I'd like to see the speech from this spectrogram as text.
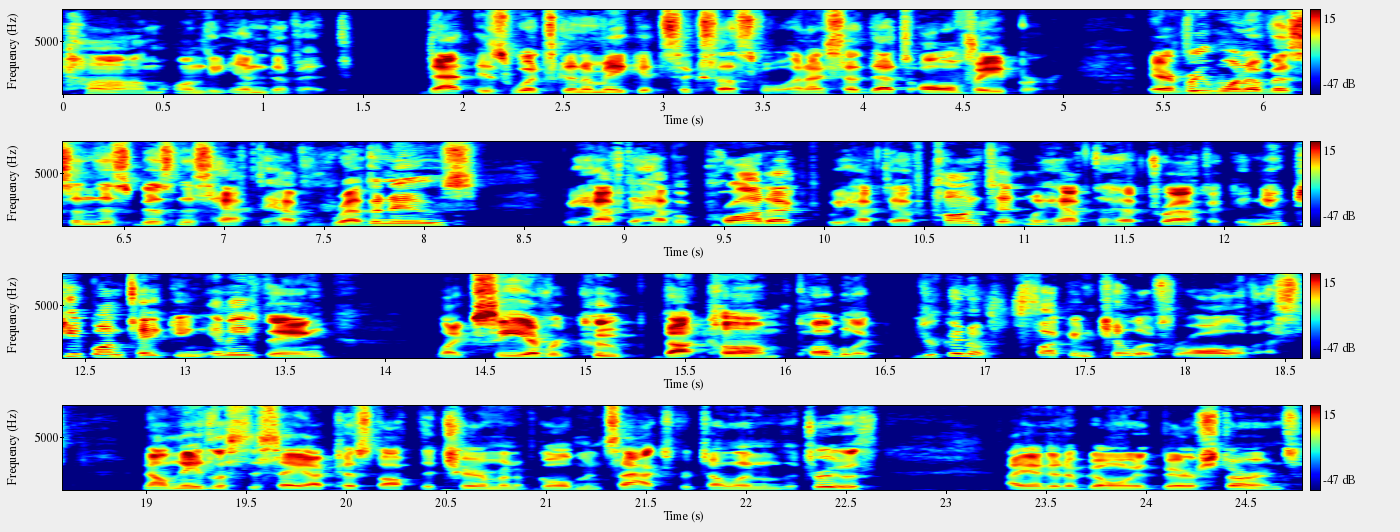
com on the end of it, that is what's going to make it successful. And I said, that's all vapor. Every one of us in this business have to have revenues. We have to have a product. We have to have content. We have to have traffic. And you keep on taking anything like ceverettkoop.com public, you're going to fucking kill it for all of us. Now, needless to say, I pissed off the chairman of Goldman Sachs for telling him the truth. I ended up going with Bear Stearns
